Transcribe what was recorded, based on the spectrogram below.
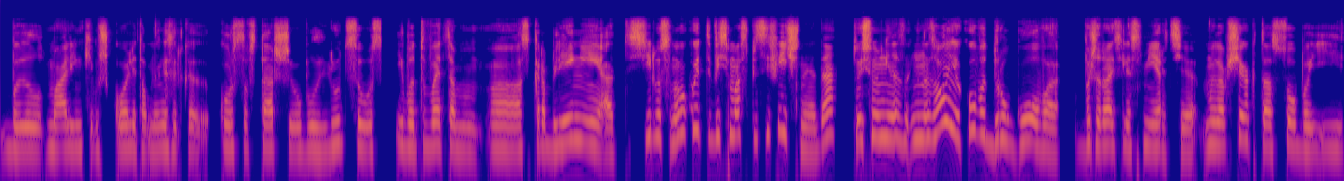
был маленьким в школе, там на несколько курсов старше его был Люциус, и вот в этом э, оскорблении от Сириуса, ну какое-то весьма специфичное, да? То есть он не, не назвал никакого другого пожирателя смерти. Мы вообще как-то особо и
